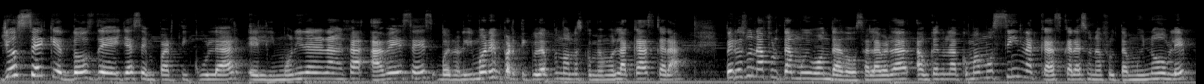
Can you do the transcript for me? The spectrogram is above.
Yo sé que dos de ellas en particular, el limón y la naranja, a veces, bueno, el limón en particular pues no nos comemos la cáscara, pero es una fruta muy bondadosa, la verdad, aunque no la comamos sin la cáscara, es una fruta muy noble.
